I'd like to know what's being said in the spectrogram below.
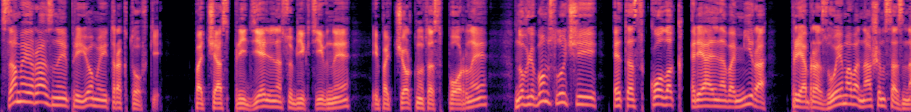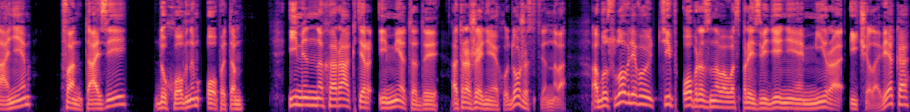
самые разные приемы и трактовки, подчас предельно субъективные и подчеркнуто спорные, но в любом случае это сколок реального мира, преобразуемого нашим сознанием, фантазией, духовным опытом. Именно характер и методы отражения художественного – обусловливают тип образного воспроизведения мира и человека,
